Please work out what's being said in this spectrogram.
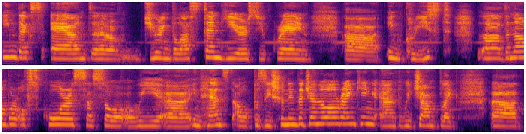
Index. And um, during the last 10 years, Ukraine uh, increased the number of scores. So we enhanced our position in the general ranking and we jumped like 10,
